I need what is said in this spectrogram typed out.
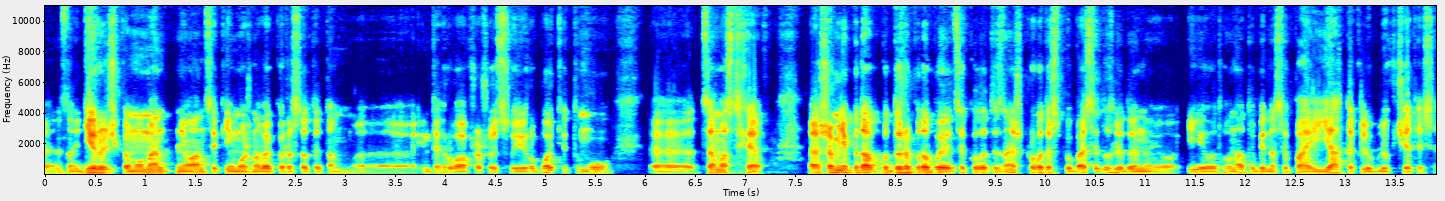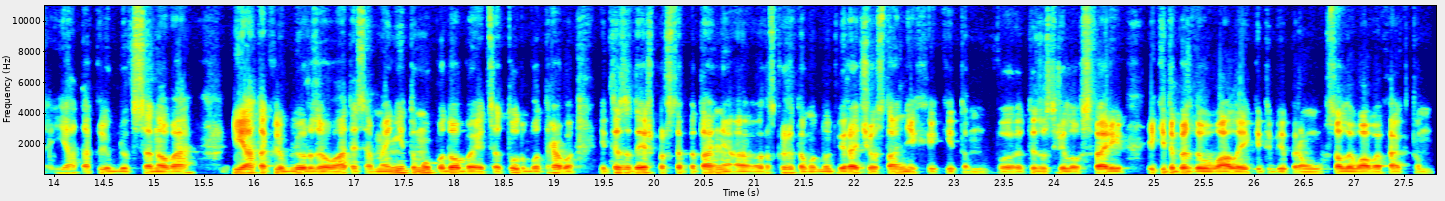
е, не знаю, дірочка, момент, нюанс, який можна використати там, е, інтегрувавши щось в своїй роботі, тому е, це must have. Е, Ще мені подоб- дуже подобається, коли ти знаєш, проводиш співбесіду з людиною, і от вона тобі насипає: Я так люблю вчитися, я так люблю все нове, я так люблю розвиватися. Мені тому подобається тут, бо треба. І ти задаєш просте питання: а розкажи там одну-дві речі останніх, які там в ти зустріла в сфері, які тебе здивували, які тобі прям стали вау-ефектом. е,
